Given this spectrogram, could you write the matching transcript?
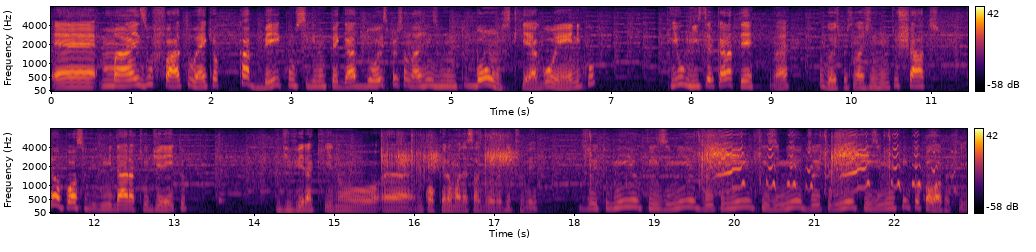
É, mas o fato é que eu acabei conseguindo pegar dois personagens muito bons, que é a Goênico e o Mr. Karate, né? Dois personagens muito chatos. Então eu posso me dar aqui o direito de vir aqui no, é, em qualquer uma dessas duas aqui, deixa eu ver. 18 mil, 15 mil, 18 mil, 15 mil, 18 mil, 15 mil. Quem que eu coloco aqui?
